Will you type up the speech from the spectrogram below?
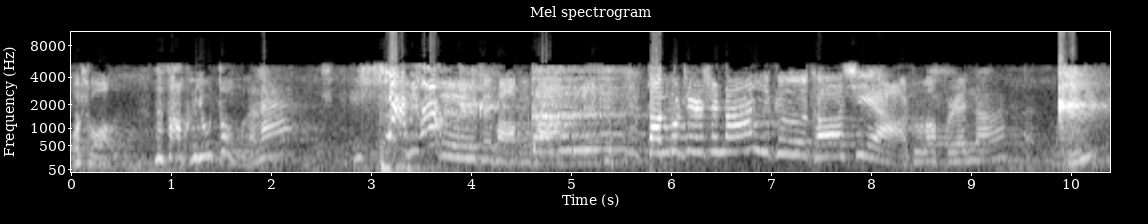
我说，那咋会有中了嘞？吓的了。嗯，别怕别怕，但不知是哪一个他吓住了夫人呢？嗯。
